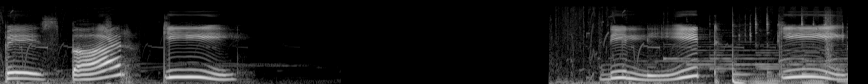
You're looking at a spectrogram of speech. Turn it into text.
Space bar key Delete key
